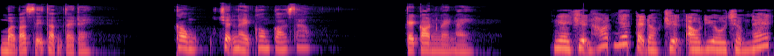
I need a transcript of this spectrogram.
mời bác sĩ thẩm tới đây. Không, chuyện này không có sao. Cái con người này. Nghe chuyện hot nhất tại đọc truyện audio.net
